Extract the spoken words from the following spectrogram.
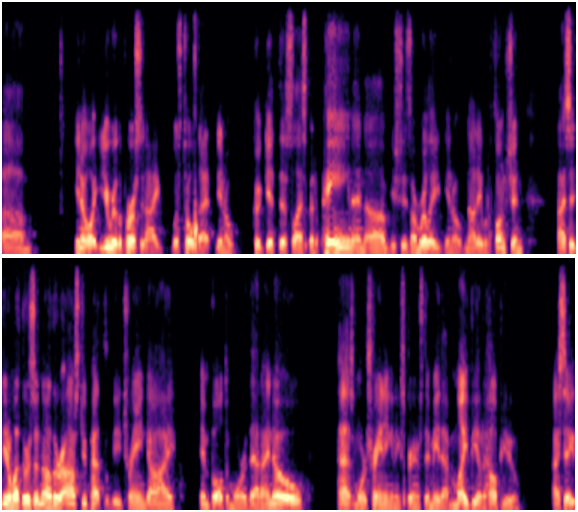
um, you know, you were the person I was told that you know could get this last bit of pain, and um, she says I'm really you know not able to function. I said, you know what? There's another osteopathically trained guy in Baltimore that I know has more training and experience than me that might be able to help you. I say,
